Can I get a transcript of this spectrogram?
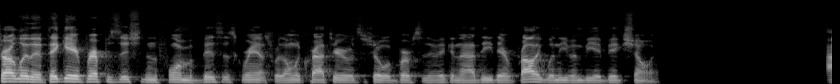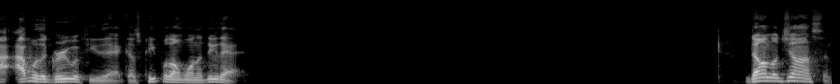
Charlotte, if they gave reposition in the form of business grants where the only criteria was to show a birth certificate and ID, there probably wouldn't even be a big showing. I, I would agree with you that because people don't want to do that. Donald Johnson,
